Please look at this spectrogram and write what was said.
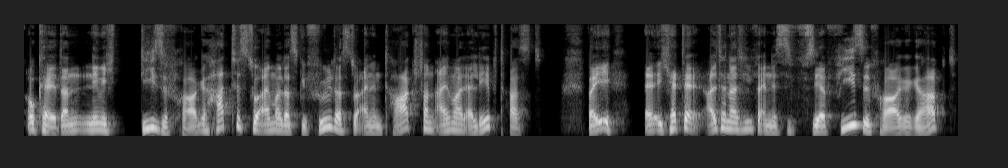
Okay, dann nehme ich diese Frage. Hattest du einmal das Gefühl, dass du einen Tag schon einmal erlebt hast? Weil äh, ich hätte alternativ eine sehr fiese Frage gehabt,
